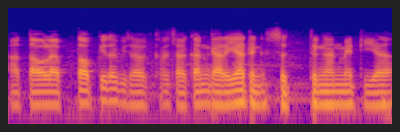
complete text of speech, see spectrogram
atau laptop kita bisa kerjakan karya dengan dengan media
